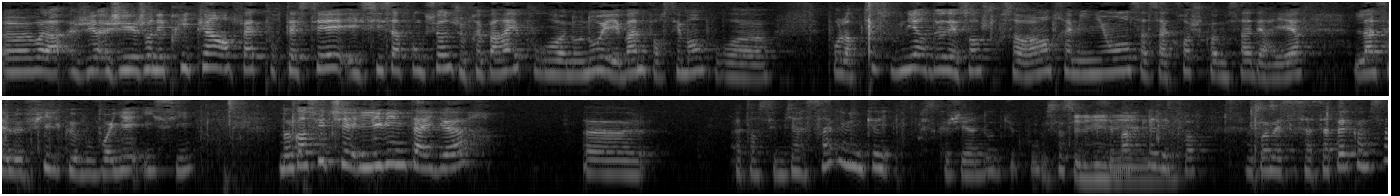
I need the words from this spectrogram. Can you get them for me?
Euh, voilà, j'en ai, pris qu'un en fait pour tester et si ça fonctionne, je ferai pareil pour euh, Nono et Evan forcément pour, euh, pour leur petit souvenir de naissance. Je trouve ça vraiment très mignon, ça s'accroche comme ça derrière. Là, c'est le fil que vous voyez ici. Donc ensuite, chez Living Tiger. euh, Attends, c'est bien ça Living Tiger? Parce que j'ai un doute du coup. Mais ça, c'est les. C'est marqué des fois. Ouais, mais ça, ça s'appelle comme ça?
